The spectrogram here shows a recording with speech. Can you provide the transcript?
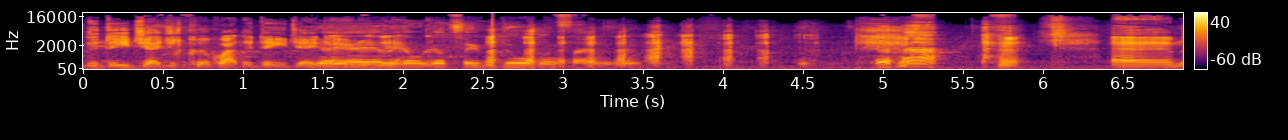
the DJ, just quite the DJ Yeah, yeah, yeah. We got, we got two Dortmund fans. Um,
